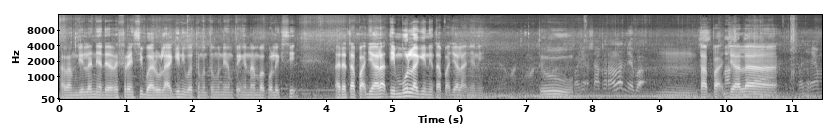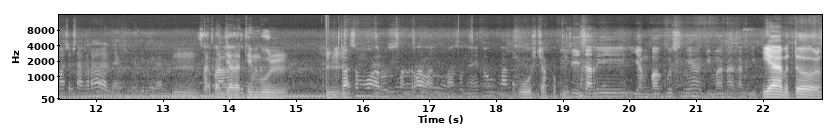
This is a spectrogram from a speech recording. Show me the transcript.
Alhamdulillah nih ada referensi baru lagi nih buat teman-teman yang pengen nambah koleksi. Ada tapak jala timbul lagi nih tapak jalanya nih. ya macam-macam Tuh. banyak sakralan ya pak Hmm, tapak Masuk jala. banyak yang masuk sakralan yang gini-gini kan Hmm, tapak jala timbul. Hmm. Tidak semua harus sakralan maksudnya itu kan Uh, cakep nih. dicari yang bagusnya gimana kan gitu Iya, betul.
